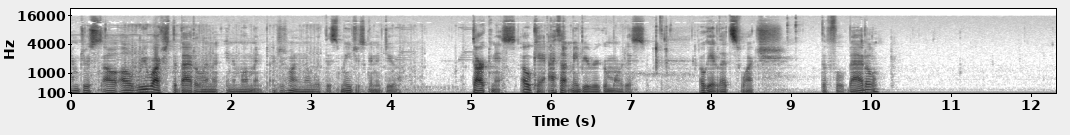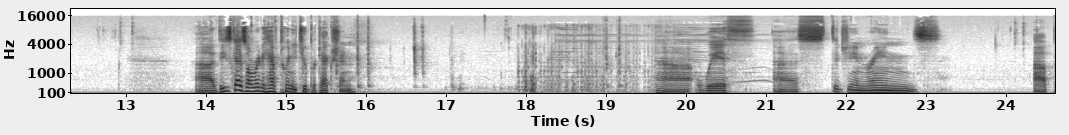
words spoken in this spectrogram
I'm just... I'll, I'll rewatch the battle in a, in a moment. I just want to know what this mage is going to do. Darkness. Okay, I thought maybe Rigor Mortis. Okay, let's watch the full battle. Uh, these guys already have 22 protection. Uh, with uh, Stygian Rains up.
